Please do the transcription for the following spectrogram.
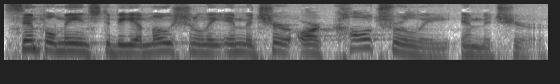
Simple means to be emotionally immature or culturally immature.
